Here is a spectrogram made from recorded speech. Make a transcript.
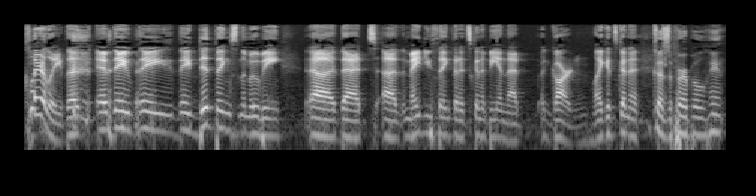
clearly, the, if they they they did things in the movie uh, that uh, made you think that it's going to be in that uh, garden, like it's going to. Because the purple hint.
